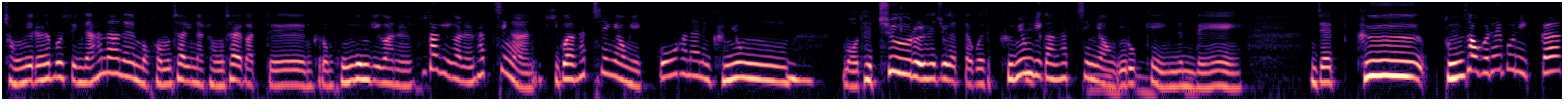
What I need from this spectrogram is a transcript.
정리를 해볼 수 있는데 하나는 뭐 검찰이나 경찰 같은 그런 공공기관을 수사기관을 사칭한 기관 사칭형이 있고 하나는 금융 음. 뭐 대출을 해주겠다고 해서 금융기관 사칭형 음, 요렇게 있는데 이제 그 분석을 해보니까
